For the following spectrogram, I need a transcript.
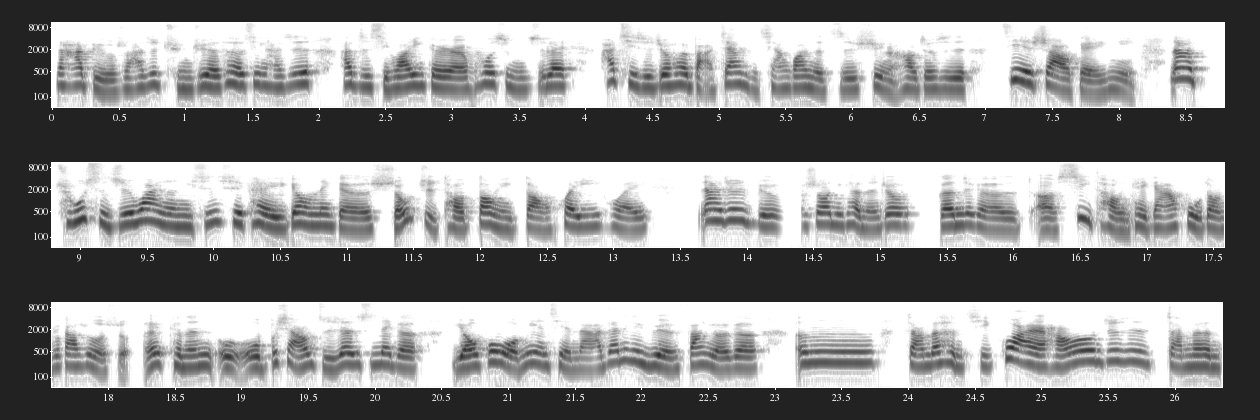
那它比如说它是群居的特性，还是它只喜欢一个人或什么之类？它其实就会把这样子相关的资讯，然后就是介绍给你。那除此之外呢，你其实可以用那个手指头动一动，挥一挥。那就是比如说你可能就跟这个呃系统，你可以跟他互动，就告诉我说，哎，可能我我不想要只认识那个游过我面前的，啊，在那个远方有一个嗯长得很奇怪，好像就是长得很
